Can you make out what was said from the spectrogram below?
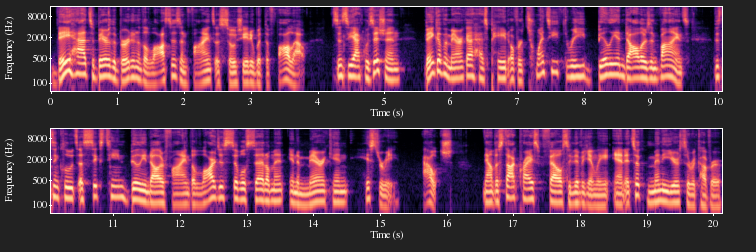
they had to bear the burden of the losses and fines associated with the fallout. Since the acquisition, Bank of America has paid over $23 billion in fines. This includes a $16 billion fine, the largest civil settlement in American history. Ouch. Now, the stock price fell significantly and it took many years to recover.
